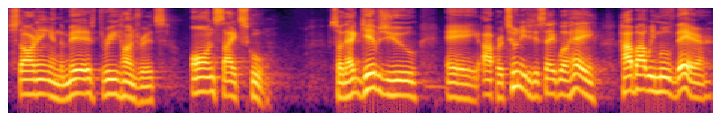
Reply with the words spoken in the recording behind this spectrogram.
starting in the mid 300s on-site school. So that gives you a opportunity to say, well, hey, how about we move there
